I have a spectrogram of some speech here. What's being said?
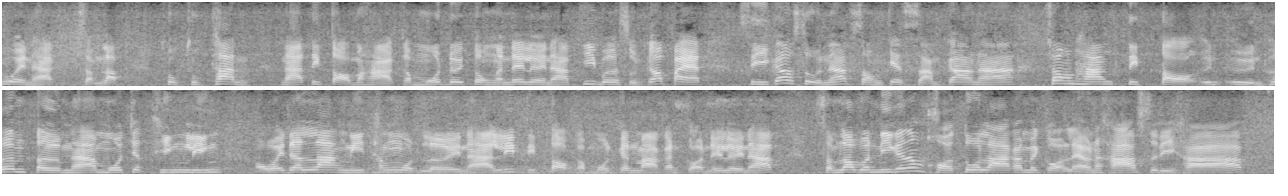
ด้วยนะฮะสำหรับทุกทุกท่านนะติดต่อมาหากับมดโดยตรงกันได้เลยนะครับ ที่เบอร์ 098 490 นะครับ 2739 นะฮะช่องทางติดต่ออื่นๆ เพิ่มเติมนะฮะมดจะทิ้งลิงก์เอาไว้ด้านล่างนี้ทั้งหมดเลยนะฮะรีบติดต่อกับมดกันมากันก่อนได้เลยนะครับสำหรับวันนี้ก็ต้องขอตัวลากันไปก่อนแล้วนะครับ สวัสดีครับ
